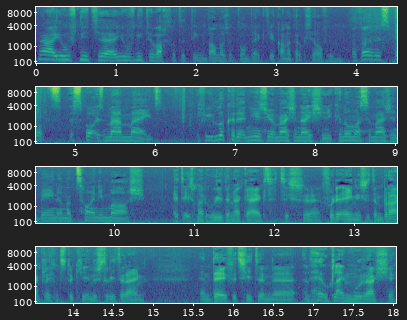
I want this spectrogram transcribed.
Nou, je hoeft niet, uh, je hoeft niet te wachten tot iemand anders het ontdekt. Je kan het ook zelf doen. Although this spot, this spot is man-made, if you look at it and use your imagination, you can almost imagine being in a tiny marsh. Het is maar hoe je ernaar kijkt. Het is, uh, voor de een is het een braakliggend stukje industrieterrein. En David ziet een, uh, een heel klein moerasje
